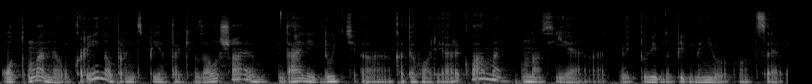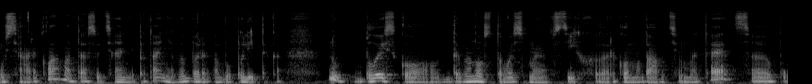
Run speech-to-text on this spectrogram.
От у мене Україна, в принципі, я так і залишаю. Далі йдуть е, категорія реклами. У нас є е, відповідно під меню це уся реклама та соціальні питання, вибори або політика. Ну, близько 98 всіх рекламодавців МТЕЦ по,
